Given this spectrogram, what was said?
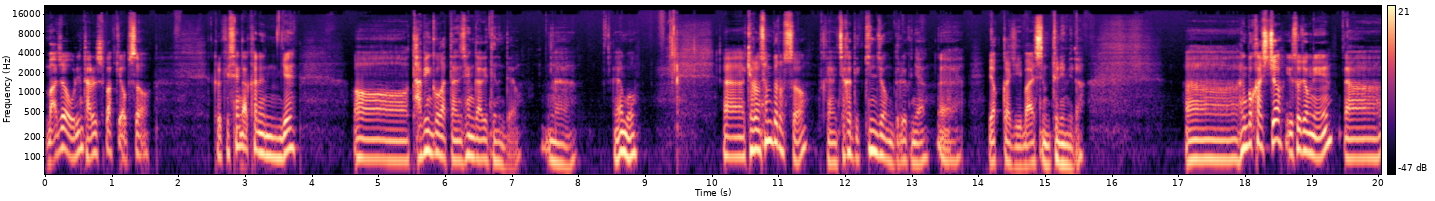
맞아, 우린 다를 수밖에 없어. 그렇게 생각하는 게 어, 답인 것 같다는 생각이 드는데요. 네. 그냥 뭐 아, 결혼 선배로서 그냥 제가 느낀 점들을 그냥 네, 몇 가지 말씀드립니다. 아, 행복하시죠? 이소정님. 아,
